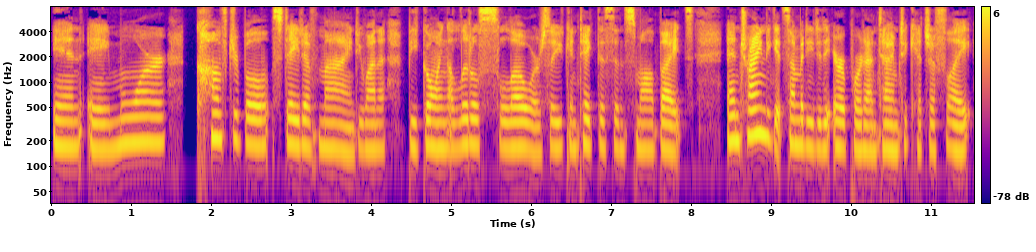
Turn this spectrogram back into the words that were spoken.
in a more comfortable state of mind. You want to be going a little slower so you can take this in small bites. And trying to get somebody to the airport on time to catch a flight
